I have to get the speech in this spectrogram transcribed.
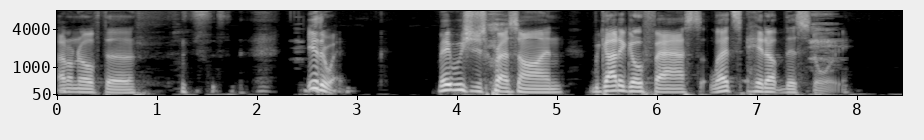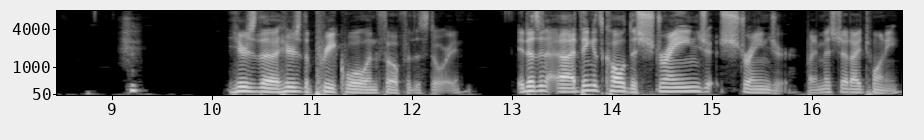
I don't know if the Either way. Maybe we should just press on. We got to go fast. Let's hit up this story. here's the here's the prequel info for the story. It doesn't. Uh, I think it's called "The Strange Stranger" by Miss Jedi Twenty.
